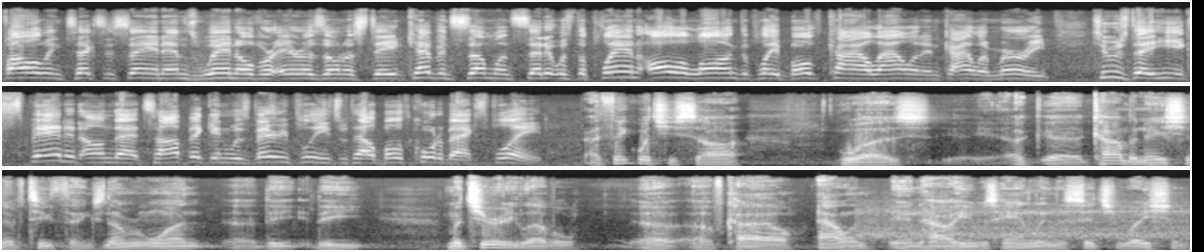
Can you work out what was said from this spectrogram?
Following Texas A&M's win over Arizona State, Kevin Sumlin said it was the plan all along to play both Kyle Allen and Kyler Murray. Tuesday, he expanded on that topic and was very pleased with how both quarterbacks played. I think what you saw was a, a combination of two things. Number one, uh, the the maturity level uh, of Kyle Allen and how he was handling the situation,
